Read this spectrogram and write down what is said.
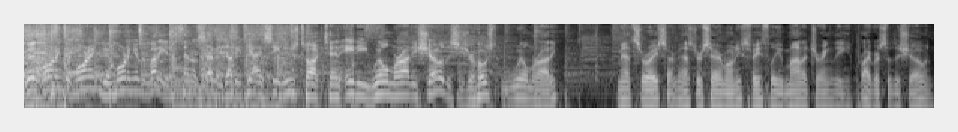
Good morning, good morning, good morning, everybody. It's 10.07 WTIC News Talk 1080 Will Marotti Show. This is your host, Will Marotti. Matt Soroyce, our master of ceremonies, faithfully monitoring the progress of the show and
